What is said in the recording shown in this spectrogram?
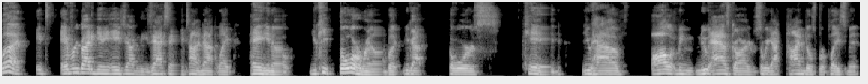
But it's everybody getting aged out at the exact same time, not like, hey, you know, you keep Thor around, but you got Thor's kid. You have all I mean, new Asgard, so we got Heimdall's replacement.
